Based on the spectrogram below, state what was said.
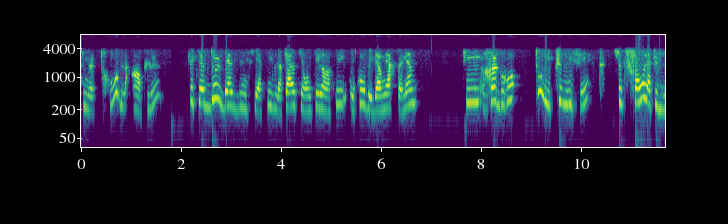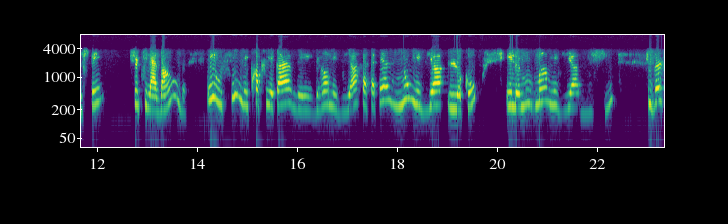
qui me trouble en plus, c'est qu'il y a deux belles initiatives locales qui ont été lancées au cours des dernières semaines qui regroupent tous les publicistes, ceux qui font la publicité, ceux qui la vendent et aussi les propriétaires des grands médias. Ça s'appelle Nos médias locaux et le mouvement média d'ici, qui veulent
